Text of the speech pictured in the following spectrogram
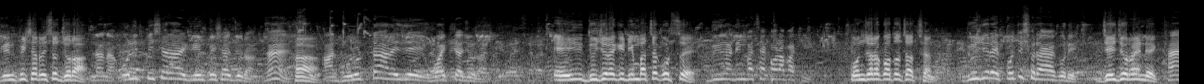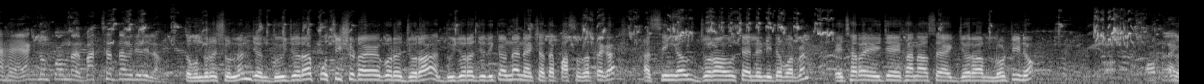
গ্রিন ফিশার হচ্ছে জোড়া? না না অলিভ ফিশার আর গ্রিন ফিশার জোড়া হ্যাঁ। হ্যাঁ। আর হলুদটা আর এই যে হোয়াইটটা জোড়া। এই দুই জোড়া কি ডিম বাচ্চা করছে? দুই জোড়া ডিম বাচ্চা করা পাখি কোন জোড়া কত চাচ্ছেন? দুই জোড়ায় পঁচিশশো টাকা করে। যে জোড়াই নেক। হ্যাঁ হ্যাঁ একদম কম দামে বাচ্চার দামে দিয়ে দিলাম। তো বন্ধুরা শুনলেন যে দুই জোড়া পঁচিশশো টাকা করে জোড়া দুই জোড়া যদি কেউ নেন একসাথে পাঁচ হাজার টাকা। আর সিঙ্গেল জোড়াও চাইলে নিতে পারবেন। এছাড়া এই যে এখানে আছে এক জোড়া lutino. Opaline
